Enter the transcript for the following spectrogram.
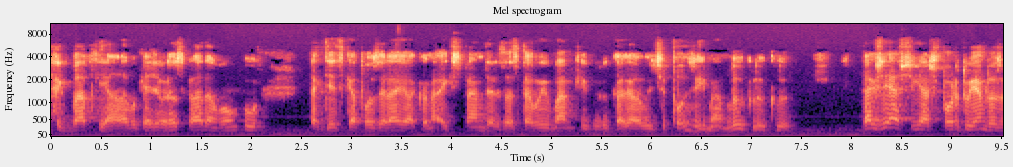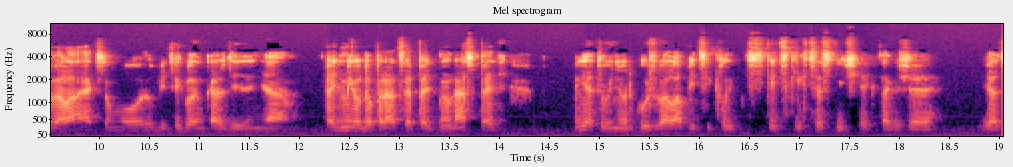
tak babky, alebo keď ho rozkladám vonku, tak decka pozerajú ako na expander, zastavujú mamky v rukách, alebo že pozri, mám, look, look, look. Takže ja, ja športujem dosť veľa, jak som hovoril, bicyklujem každý deň ja 5 mil do práce, 5 mil naspäť. Je tu v New Yorku už veľa bicyklistických cestičiek, takže viac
